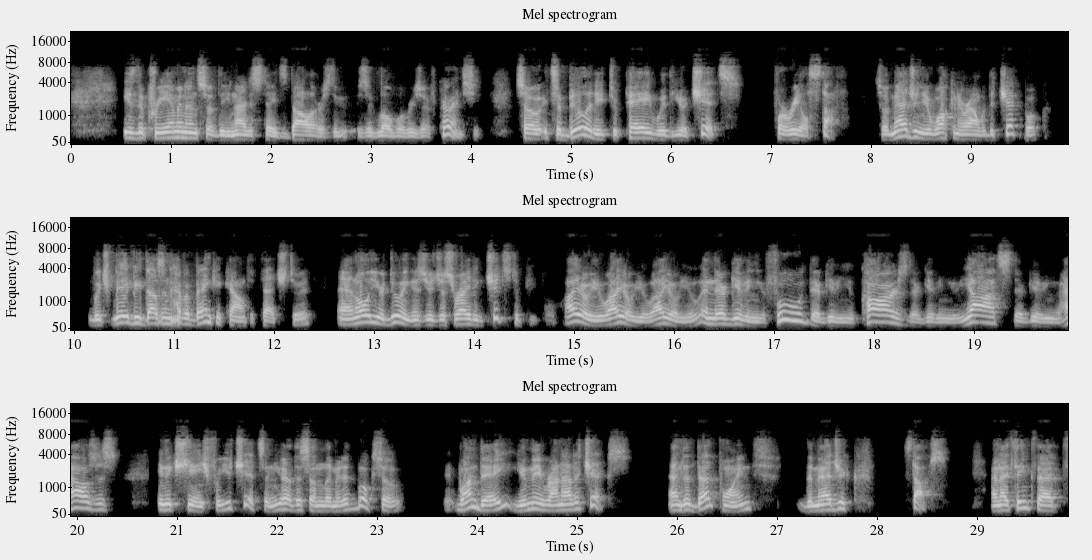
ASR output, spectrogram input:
is the preeminence of the United States dollar as, the, as a global reserve currency. So its ability to pay with your chits for real stuff. So imagine you're walking around with a checkbook, which maybe doesn't have a bank account attached to it. And all you're doing is you're just writing chits to people. I owe you, I owe you, I owe you. And they're giving you food, they're giving you cars, they're giving you yachts, they're giving you houses in exchange for your chits. And you have this unlimited book. So one day you may run out of checks. And at that point, the magic stops. And I think that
